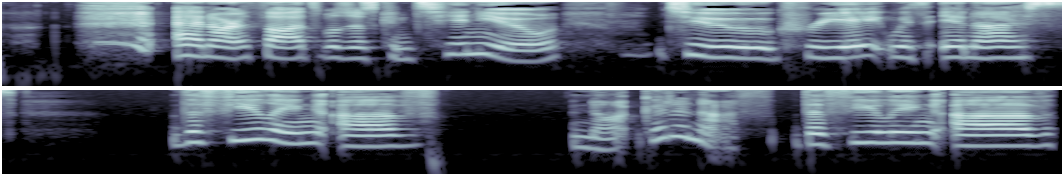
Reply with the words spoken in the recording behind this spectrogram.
and our thoughts will just continue to create within us the feeling of not good enough, the feeling of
